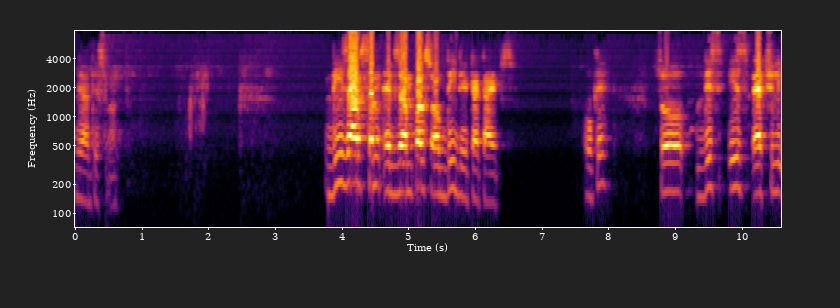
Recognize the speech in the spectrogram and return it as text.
yeah this one. These are some examples of the data types. Okay? So this is actually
